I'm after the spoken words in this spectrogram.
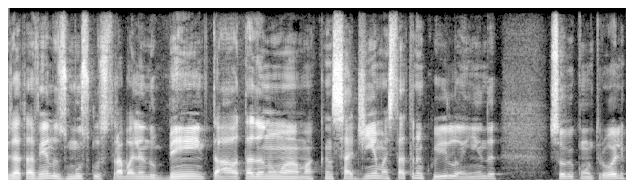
já está vendo os músculos trabalhando bem e tal, tá dando uma, uma cansadinha, mas está tranquilo ainda, sob controle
